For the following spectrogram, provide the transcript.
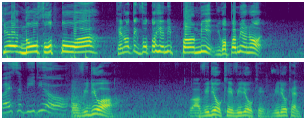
Here no photo ah. Cannot take photo here. Need permit. You got permit or not? But it's a video. Oh video ah. Ah video okay. Video okay. Video can.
